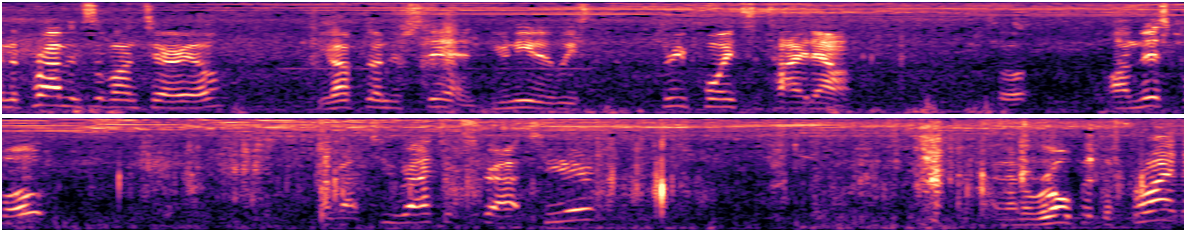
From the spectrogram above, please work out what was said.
in the province of Ontario, you have to understand, you need at least three points to tie down. So on this boat, I've got two ratchet straps here, and then a rope at the front.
